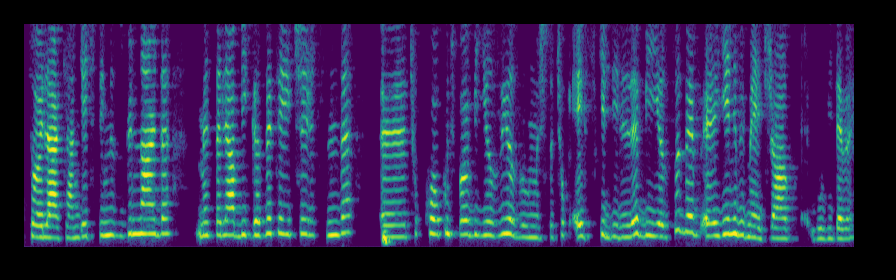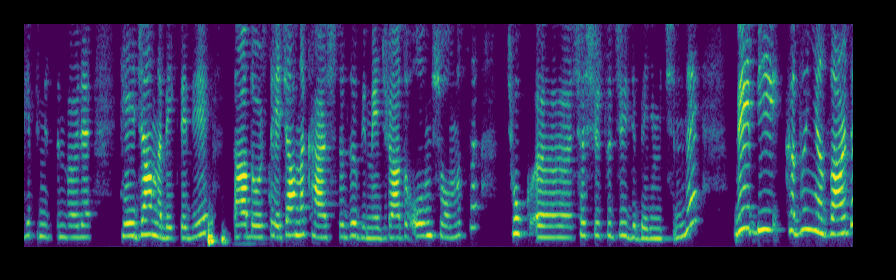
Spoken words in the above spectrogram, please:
söylerken. Geçtiğimiz günlerde mesela bir gazete içerisinde e, çok korkunç böyle bir yazı yazılmıştı. Çok eski dilli bir yazı ve e, yeni bir mecra bu bir de hepimizin böyle heyecanla beklediği, daha doğrusu heyecanla karşıladığı bir mecrada olmuş olması çok e, şaşırtıcıydı benim için de. Ve bir kadın yazar da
